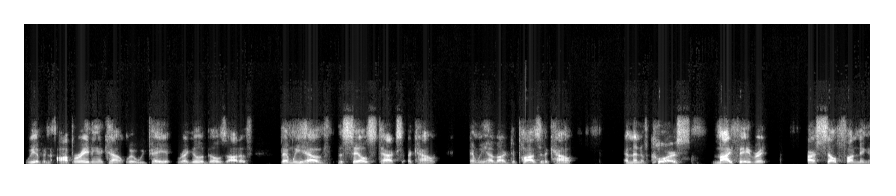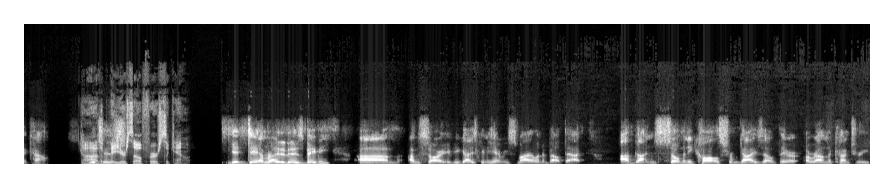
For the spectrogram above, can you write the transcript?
we have an operating account where we pay regular bills out of. Then we have the sales tax account and we have our deposit account. And then, of course, my favorite, our self funding account. Ah, which the is, pay yourself first account. You're damn right it is, baby. Um, I'm sorry if you guys can hear me smiling about that. I've gotten so many calls from guys out there around the country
